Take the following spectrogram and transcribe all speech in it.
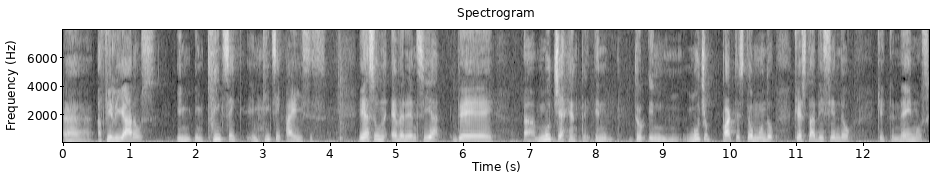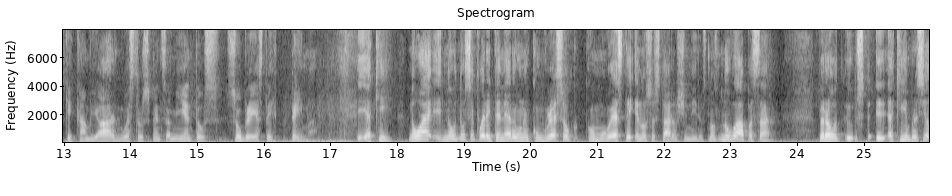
uh, afiliados en, en, 15, en 15 países. Es una evidencia de mucha gente en, muchas partes del mundo que está diciendo que tenemos que cambiar nuestros pensamientos sobre este tema. Y aquí, no, hay, no, no, se puede tener un congreso como este en los Estados Unidos. No, no va a pasar. Pero eh, aquí en Brasil,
